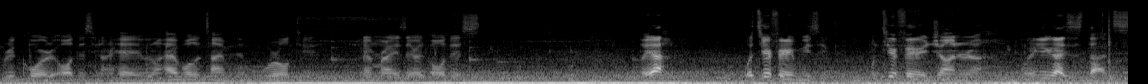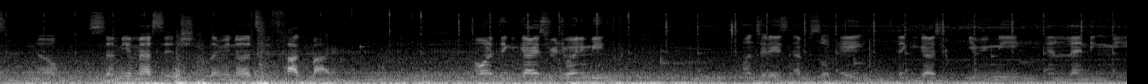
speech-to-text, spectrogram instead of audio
record all this in our head. We don't have all the time in the world to memorize all this. But yeah, what's your favorite music? What's your favorite genre? What are your guys' thoughts? You know, send me a message. Let me know. Let's, let's talk about it. I want to thank you guys for joining me on today's episode 8. Thank you guys for giving me and lending me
